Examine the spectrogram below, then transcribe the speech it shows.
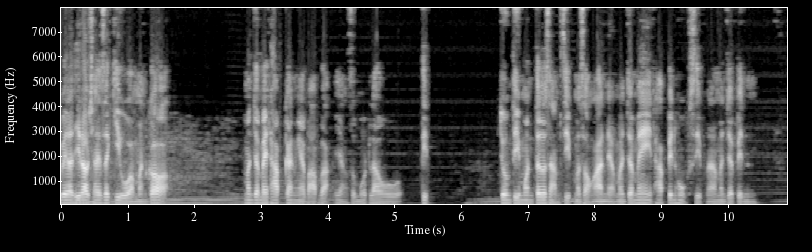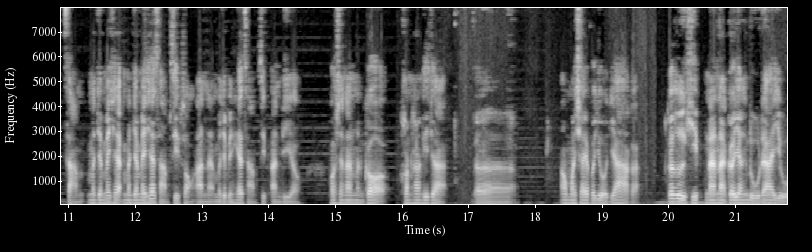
เวลาที่เราใช้สกิลอะมันก็ มันจะไม่ทับกันไงบัฟอะอย่างสมมุติเราติดโจมตีมอนเตอร์ 30 มา 2 อันเนี่ย มันจะไม่ทับเป็น 60 นะ มันจะเป็นสามมันจะไม่ใช่มันจะไม่ใช่ 32 อันนะมันจะเป็นแค่ 30 อันเดียว เพราะฉะนั้นมันก็ค่อนข้างที่จะเอ่อ เอามาใช้ประโยชน์ยากอะ่ะ ก็คือคลิปนั้นอะก็ยังดูได้อยู่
